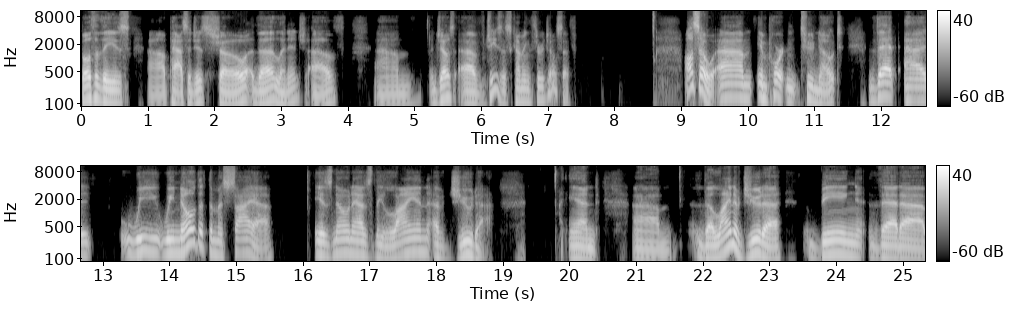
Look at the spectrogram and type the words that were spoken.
Both of these passages show the lineage of um, Joseph, of Jesus coming through Joseph. Also um, important to note that uh, we we know that the Messiah is known as the Lion of Judah, and um, the Lion of Judah being that uh,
